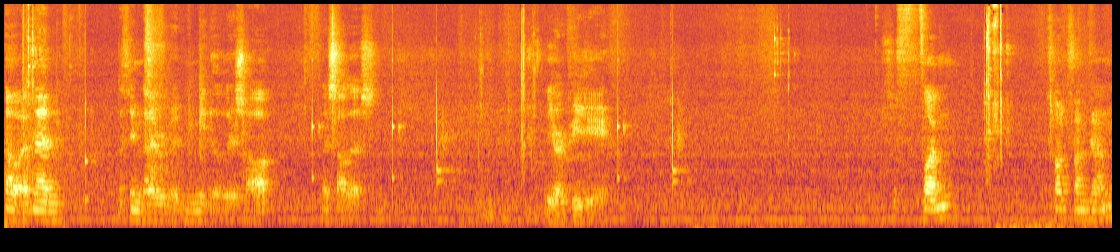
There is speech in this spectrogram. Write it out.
Oh, and then the thing that I immediately saw, I saw this. The RPG. fun, fun, fun gun.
